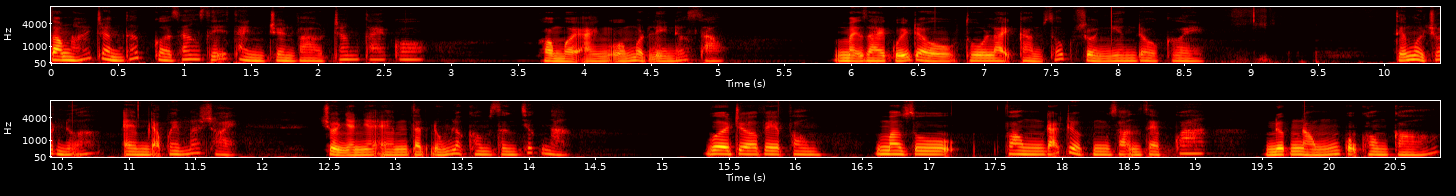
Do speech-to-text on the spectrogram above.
giọng nói trầm thấp của Giang Sĩ Thành truyền vào trong tai cô. Không mời anh uống một ly nước sao? Mạnh dài cúi đầu thu lại cảm xúc rồi nghiêng đầu cười. Thế một chút nữa, em đã quên mất rồi. Chủ nhân nhà em thật đúng là không xứng chức mà. Vừa trở về phòng, mặc dù phòng đã được dọn dẹp qua, nước nóng cũng không có.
